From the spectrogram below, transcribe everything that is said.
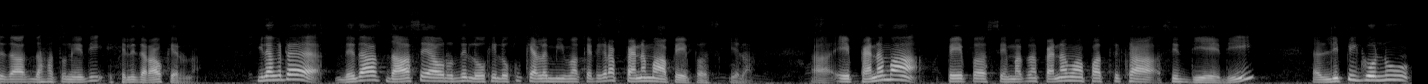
දෙදස් දහතුනේදී හෙළිදරව් කෙරුණා. ඊළඟට දෙදස් දාසය අවුරුද්ධ ලෝක ලොකු කැලමීමක් ඇති කර පැනමා පේපර්ස් කියලා. ඒ පැනමා පේපර්ස් එමතන පැනමා පත්‍රිකා සිද්ධියේදී ලිපිගොනු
